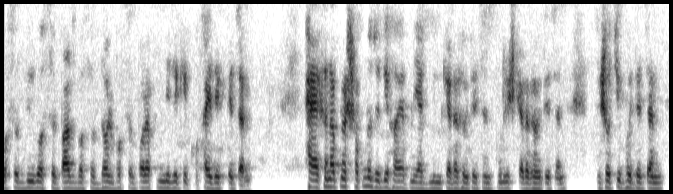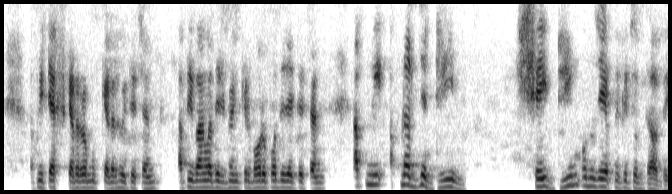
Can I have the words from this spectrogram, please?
বছর দুই বছর পাঁচ বছর দশ বছর পর আপনি নিজেকে কোথায় দেখতে চান? হ্যাঁ এখন আপনার স্বপ্ন যদি হয় আপনি অ্যাডমিন ক্যাডার হইতে চান পুলিশ ক্যাডার হইতে চান আপনি সচিব হইতে চান আপনি ট্যাক্স ক্যাডার অমুক ক্যাডার হইতে চান আপনি বাংলাদেশ ব্যাংকের বড় পদে যাইতে চান আপনি আপনার যে ড্রিম সেই ড্রিম অনুযায়ী আপনাকে চলতে হবে।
